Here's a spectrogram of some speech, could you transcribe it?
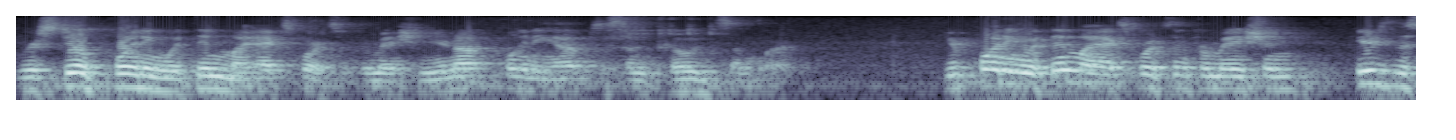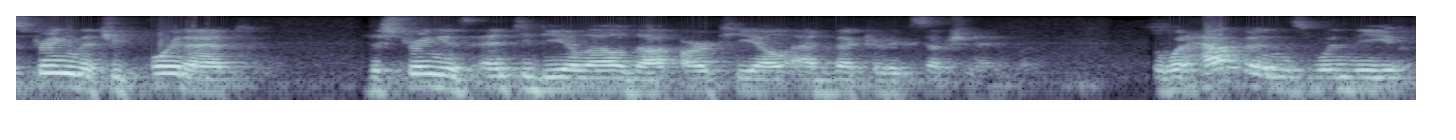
We're still pointing within my exports information. You're not pointing out to some code somewhere. You're pointing within my exports information. Here's the string that you point at. The string is ntdll.rtl add exception handler. So what happens when the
